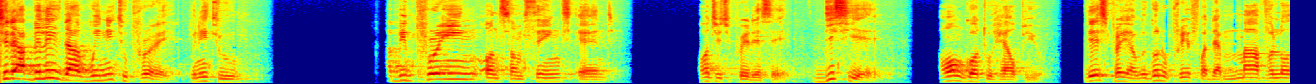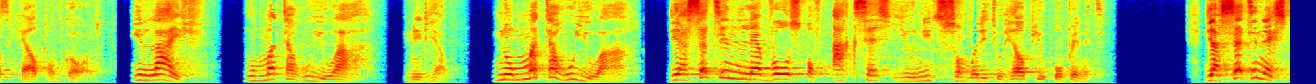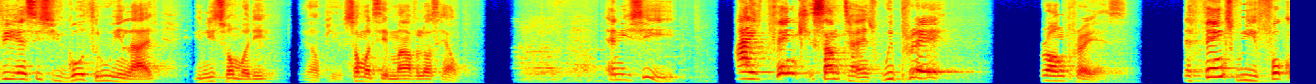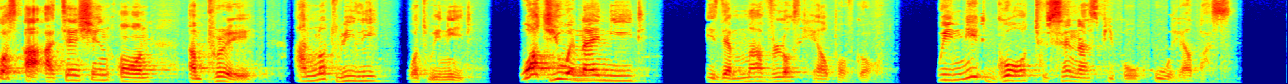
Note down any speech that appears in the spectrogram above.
today I believe that we need to pray. We need to. I've been praying on some things and I want you to pray the same. This year, I want God to help you. This prayer, we're going to pray for the marvelous help of God. In life, no matter who you are, you need help. No matter who you are, there are certain levels of access you need somebody to help you open it. There are certain experiences you go through in life, you need somebody help you. Somebody say, marvelous help. Marvelous help. And you see, I think sometimes we pray wrong prayers. The things we focus our attention on and pray are not really what we need. What you and I need is the marvelous help of God. We need God to send us people who will help us.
